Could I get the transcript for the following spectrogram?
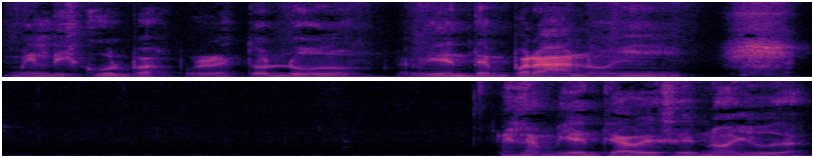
mil disculpas por el estornudo, bien temprano y el ambiente a veces no ayuda.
